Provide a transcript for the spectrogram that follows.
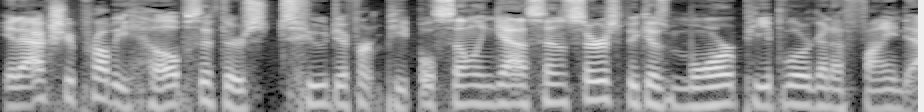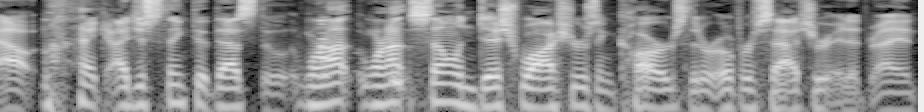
it actually probably helps if there's two different people selling gas inserts because more people are going to find out. Like I just think that that's the we're not we're not selling dishwashers and cars that are oversaturated, right?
